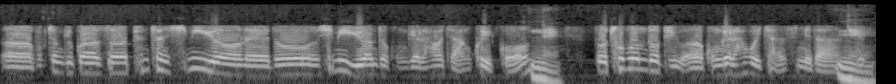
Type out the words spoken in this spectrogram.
어, 국정교과서 편찬 심의위원회도 심의위원도 공개를 하지 않고 있고 네. 또 초본도 비, 어, 공개를 하고 있지 않습니다. 예.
